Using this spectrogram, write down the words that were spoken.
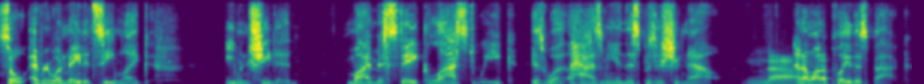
So everyone made it seem like, even she did, my mistake last week is what has me in this position now. Nah. And I want to play this back.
